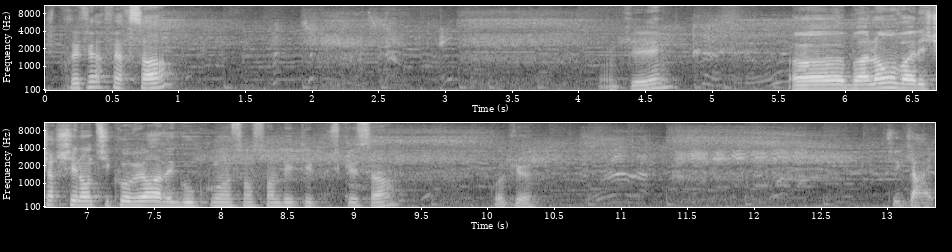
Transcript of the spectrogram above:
je préfère faire ça. Ok. Euh, bah là on va aller chercher l'anti-cover avec Goku hein, sans s'embêter plus que ça. Quoique. C'est carré.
